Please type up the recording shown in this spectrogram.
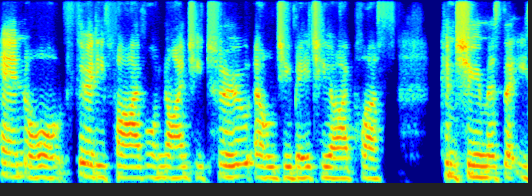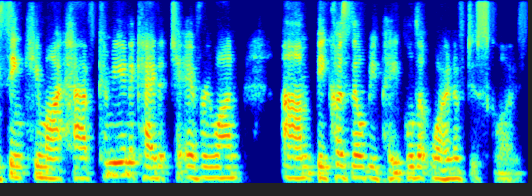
10 or 35 or 92 LGBTI plus consumers that you think you might have. Communicate it to everyone um, because there'll be people that won't have disclosed.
